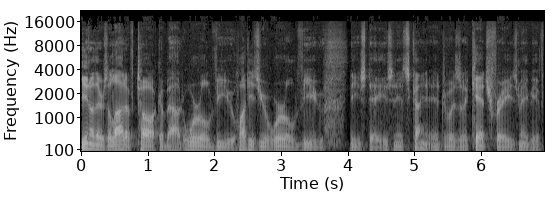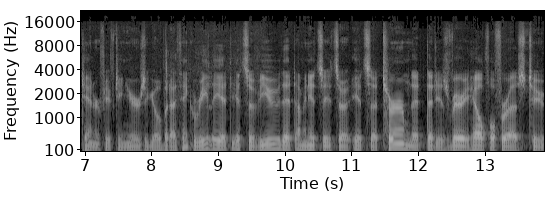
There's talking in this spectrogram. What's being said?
You know, there's a lot of talk about worldview. What is your worldview these days? And it's kind of, it was a catchphrase maybe of 10 or 15 years ago, but I think really it, it's a view that, I mean, it's, it's, a, it's a term that, that is very helpful for us to,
